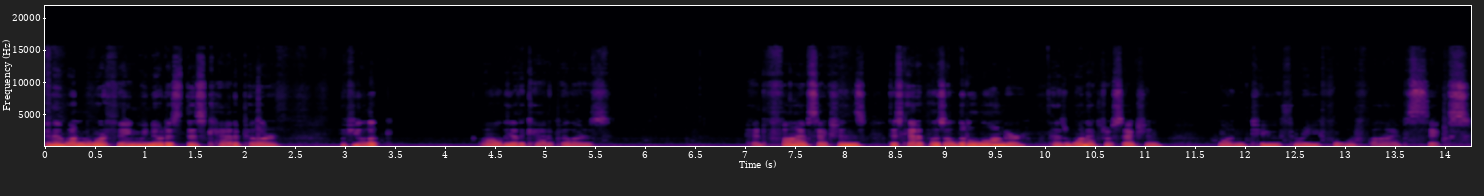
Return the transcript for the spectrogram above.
And then one more thing, we notice this caterpillar, if you look, all the other caterpillars had five sections. This caterpillar is a little longer, has one extra section. One, two, three, four, five, six.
